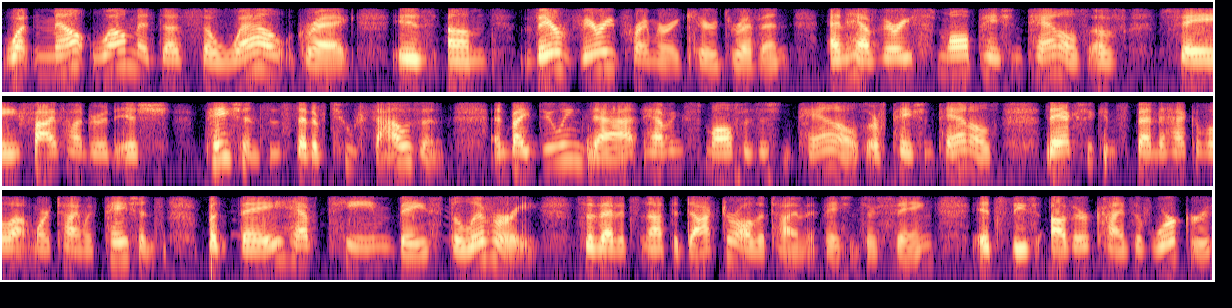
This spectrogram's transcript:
What Mel- WellMed does so well, Greg, is um, they're very primary care driven and have very small patient panels of say 500-ish patients instead of 2,000. And by doing that, having small physician panels or patient panels, they actually can spend a heck of a lot more time with patients. But they have team based delivery so that it's not the doctor all the time that patients are seeing, it's these other kinds of workers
